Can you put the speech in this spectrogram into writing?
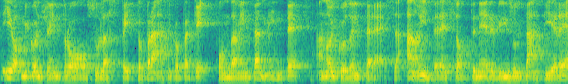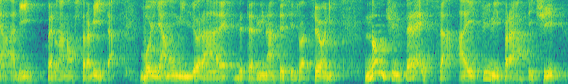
io mi concentro sull'aspetto pratico perché fondamentalmente a noi cosa interessa? A noi interessa ottenere risultati reali per la nostra vita, vogliamo migliorare determinate situazioni. Non ci interessa ai fini pratici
